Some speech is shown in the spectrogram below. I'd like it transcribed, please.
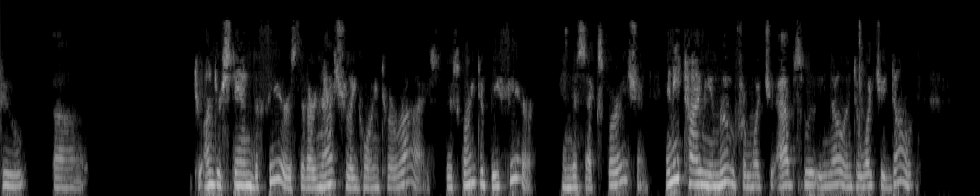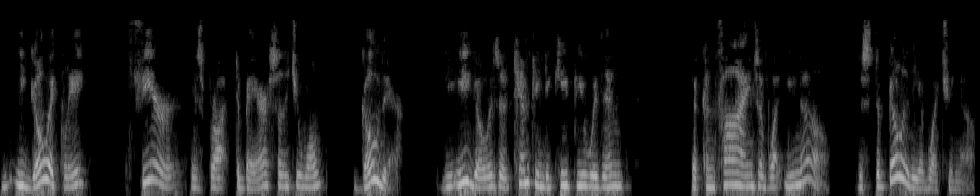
to uh, to understand the fears that are naturally going to arise. There's going to be fear in this exploration. Anytime you move from what you absolutely know into what you don't, egoically, fear is brought to bear so that you won't go there. The ego is attempting to keep you within the confines of what you know, the stability of what you know.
